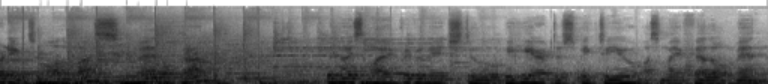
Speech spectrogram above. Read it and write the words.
Morning to all of us, men of God. You know, it's my privilege to be here to speak to you as my fellow men.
